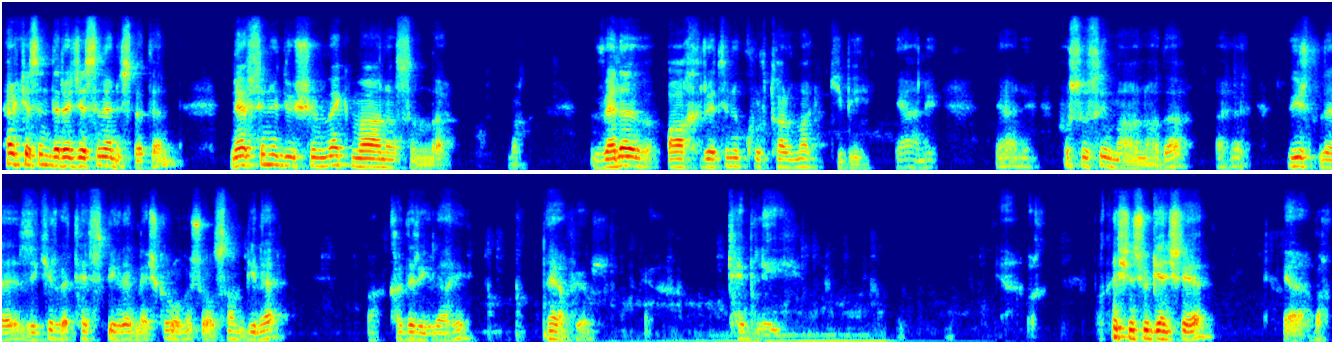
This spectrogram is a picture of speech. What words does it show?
Herkesin derecesine nispeten nefsini düşünmek manasında velev ahiretini kurtarmak gibi yani yani hususi manada virtle, zikir ve tesbihle meşgul olmuş olsam bile bak, kader ilahi ne yapıyor? Tebliğ. Ya bak, bakın şimdi şu gençliğe ya bak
